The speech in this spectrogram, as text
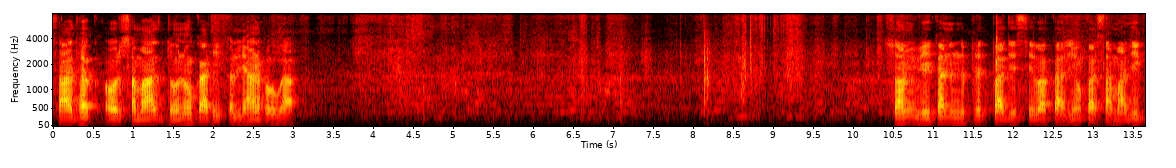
साधक और समाज दोनों का ही कल्याण होगा। स्वामी विवेकानंद प्रतिपादित सेवा कार्यों का सामाजिक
